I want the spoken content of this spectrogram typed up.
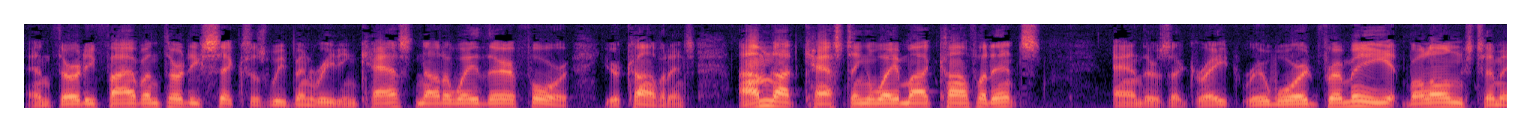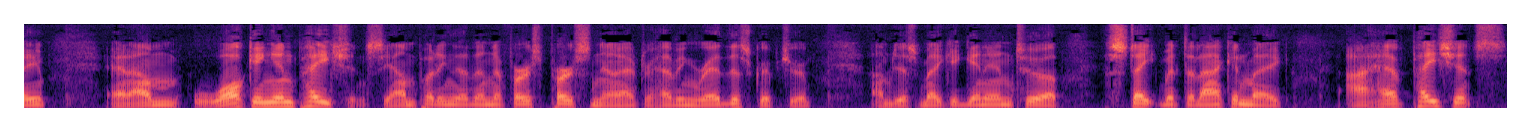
and 35 and 36 as we've been reading. Cast not away therefore your confidence. I'm not casting away my confidence, and there's a great reward for me. It belongs to me, and I'm walking in patience. See, I'm putting that in the first person now after having read the scripture. I'm just making it into a statement that I can make. I have patience.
